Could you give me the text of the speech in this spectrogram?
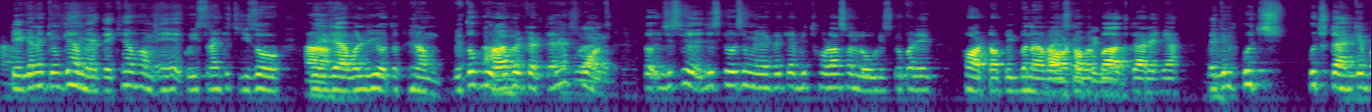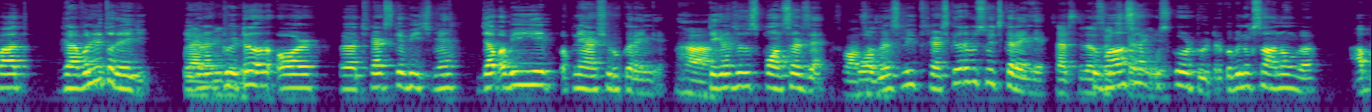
ہاں۔ ٹھیک ہے نا کیونکہ ہمیں دیکھیں اب ہمیں کوئی اس طرح کی چیز ہو کوئی ہاں۔ ریولری ہو تو پھر ہم بھی تو پورا ہاں، پھر کرتے ہیں ہیں۔ تو جس جس کی وجہ سے مجھے لگتا ہے کہ ابھی تھوڑا سا لوگ اس کے اوپر ایک ہاٹ ٹاپک بنا ہوا ہے اس کے اوپر بات کر رہے ہیں لیکن کچھ کچھ ٹائم کے بعد ریولری تو رہے گی ٹھیک ہے نا ٹویٹر اور تھریڈس کے بیچ میں جب ابھی یہ اپنے ایڈ شروع کریں گے ہاں۔ ٹھیک ہے جو اسپانسرز ہیں وہ obviously تھریڈس کی طرف بھی سوئچ کریں گے۔ تو وہاں سے۔ اس کو ٹویٹر کو بھی نقصان ہوگا۔ اب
